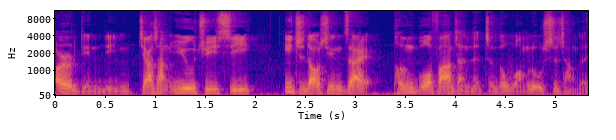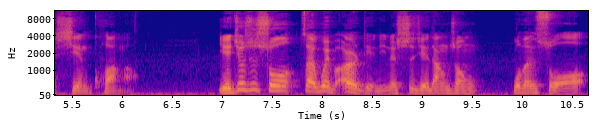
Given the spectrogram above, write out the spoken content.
二点零加上 UGC，一直到现在。蓬勃发展的整个网络市场的现况啊，也就是说，在 Web 二点零的世界当中，我们所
